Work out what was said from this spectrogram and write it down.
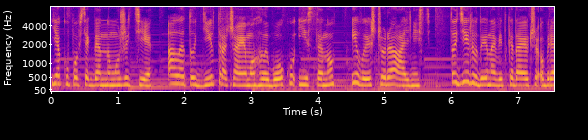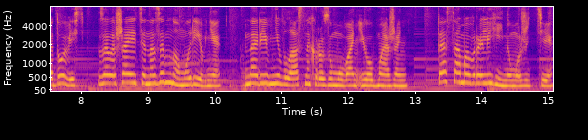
як у повсякденному житті, але тоді втрачаємо глибоку істину і вищу реальність. Тоді людина, відкидаючи обрядовість, залишається на земному рівні, на рівні власних розумувань і обмежень. Те саме в релігійному житті.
